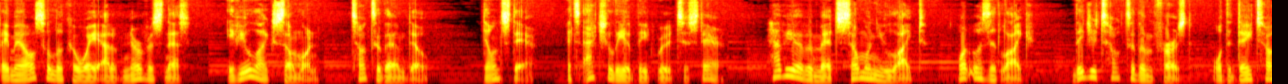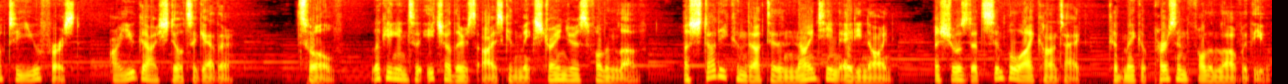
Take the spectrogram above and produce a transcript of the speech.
they may also look away out of nervousness. If you like someone, talk to them though. Don't stare. It's actually a bit rude to stare. Have you ever met someone you liked? What was it like? Did you talk to them first or did they talk to you first? Are you guys still together? 12. Looking into each other's eyes can make strangers fall in love. A study conducted in 1989 shows that simple eye contact could make a person fall in love with you.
